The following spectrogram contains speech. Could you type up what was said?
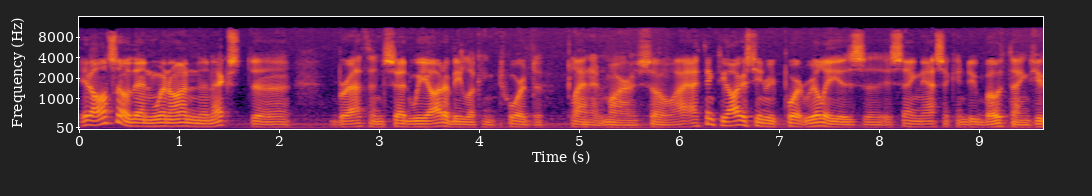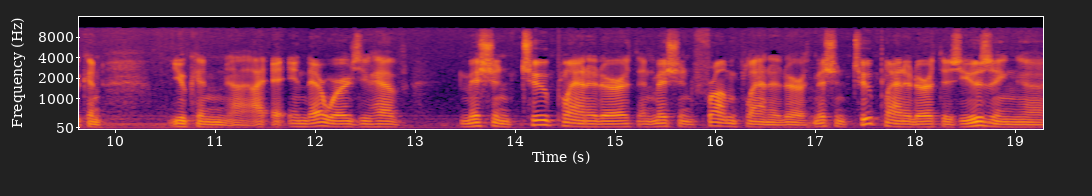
it also then went on in the next uh, breath and said we ought to be looking toward the planet Mars. So I, I think the Augustine report really is uh, is saying NASA can do both things. You can you can uh, I, in their words you have mission to planet Earth and mission from planet Earth. Mission to planet Earth is using uh,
